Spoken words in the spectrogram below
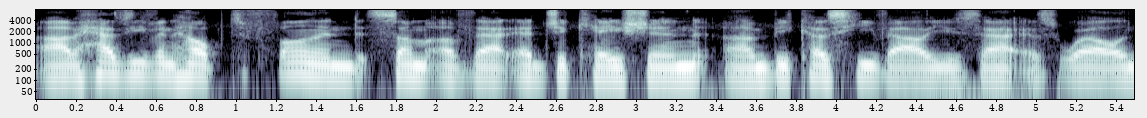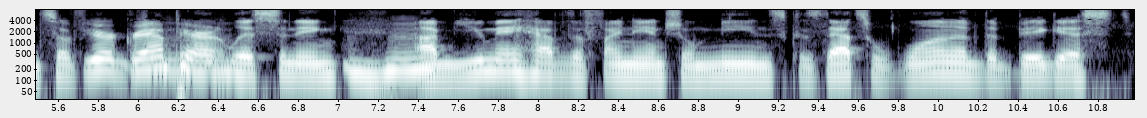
uh, has even helped fund some of that education um, because he values that as well. And so, if you're a grandparent Mm-hmm. listening, um, you may have the financial means because that's one of the biggest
